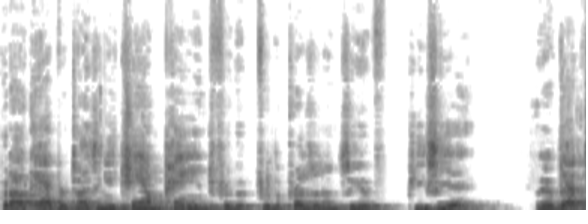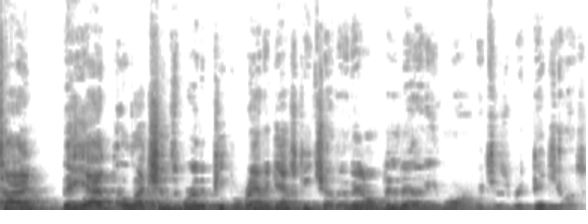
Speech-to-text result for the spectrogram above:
put out advertising. He campaigned for the for the presidency of PCA. And at that time, they had elections where the people ran against each other. They don't do that anymore, which is ridiculous.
